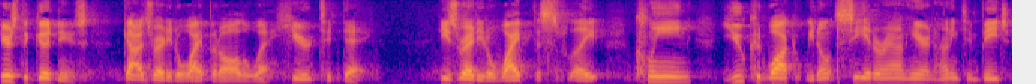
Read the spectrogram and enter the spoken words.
Here's the good news God's ready to wipe it all away here today. He's ready to wipe the slate clean. You could walk, we don't see it around here in Huntington Beach,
